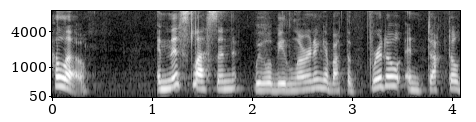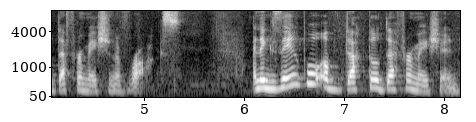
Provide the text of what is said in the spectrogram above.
Hello. In this lesson, we will be learning about the brittle and ductile deformation of rocks. An example of ductile deformation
